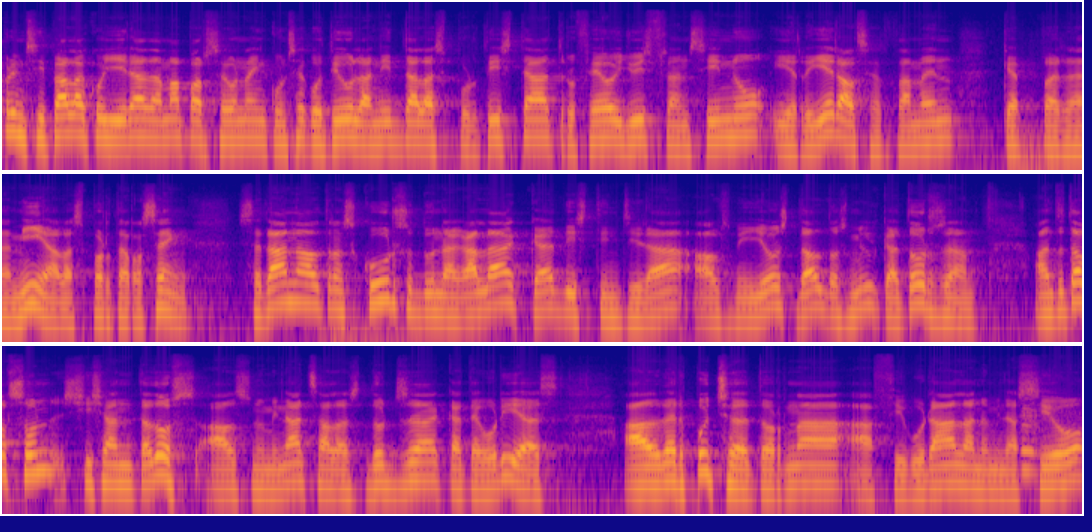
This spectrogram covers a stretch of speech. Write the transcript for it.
Principal acollirà demà per segon any consecutiu la nit de l'esportista Trofeu Lluís Francino i Riera, el certamen que premia l'esport terrassenc. Serà en el transcurs d'una gala que distingirà els millors del 2014. En total són 62 els nominats a les 12 categories. Albert Puig torna a figurar en la nominació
